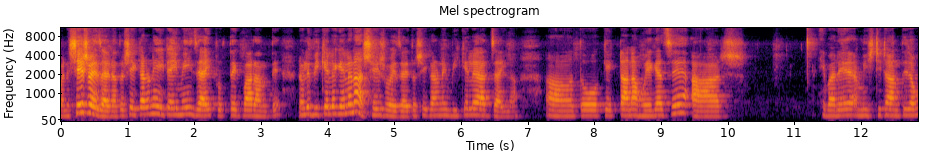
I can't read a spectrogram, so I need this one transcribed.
মানে শেষ হয়ে যায় না। তো সেই কারণে এই টাইমেই যাই প্রত্যেকবার আনতে। নইলে বিকেলে গেলে না শেষ হয়ে যায়। তো সেই কারণে বিকেলে আর যাই না। তো কেকটা আনা হয়ে গেছে আর এবারে মিষ্টিটা আনতে যাব।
